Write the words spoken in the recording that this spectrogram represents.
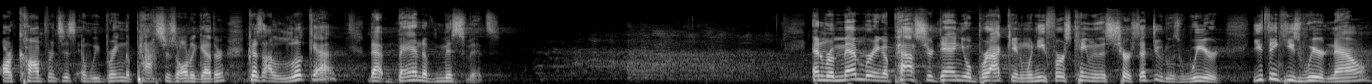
our conferences and we bring the pastors all together? Because I look at that band of misfits. and remembering a pastor Daniel Bracken when he first came to this church. That dude was weird. You think he's weird now?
